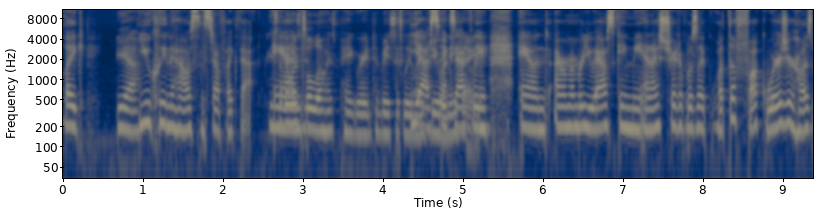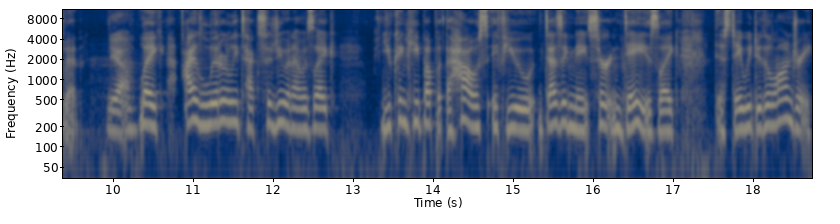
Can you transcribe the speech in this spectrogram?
like Yeah. you clean the house and stuff like that. He said it was below his pay grade to basically like yes, do anything. exactly. And I remember you asking me, and I straight up was like, "What the fuck? Where's your husband?" Yeah. Like I literally texted you, and I was like. You can keep up with the house if you designate certain days. Like this day we do the laundry.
